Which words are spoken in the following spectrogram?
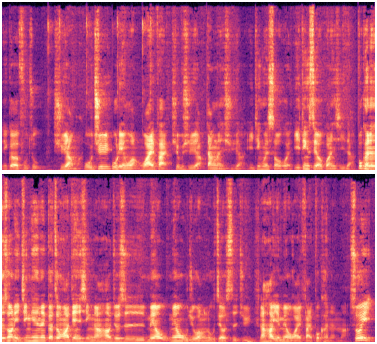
一个辅助？需要嘛？五 G 互联网 WiFi 需不需要？当然。需要一定会收回，一定是有关系的，不可能说你今天那个中华电信，然后就是没有没有五 G 网络，只有四 G，然后也没有 WiFi，不可能嘛。所以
